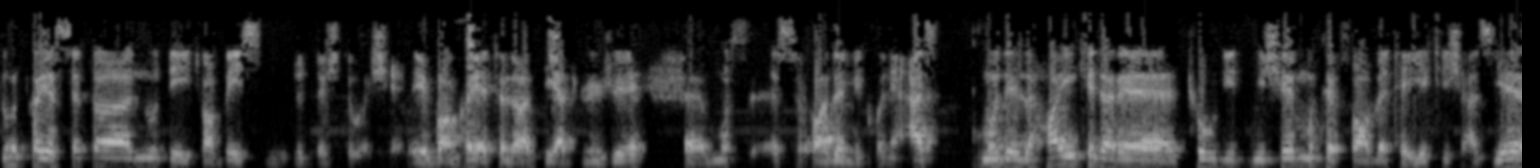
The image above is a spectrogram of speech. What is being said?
دو تا یا سه تا نوع database وجود داشته باشه. بانک های اطلاعاتی تکنولوژی استفاده می‌کنه. از مدل هایی که داره تولید میشه متفاوته. یکیش از یه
